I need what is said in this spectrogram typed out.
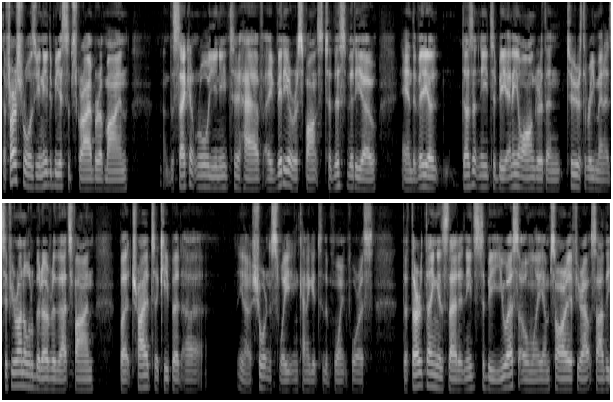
The first rule is you need to be a subscriber of mine. The second rule, you need to have a video response to this video, and the video doesn't need to be any longer than two or three minutes. If you run a little bit over, that's fine but try to keep it, uh, you know, short and sweet and kind of get to the point for us. The third thing is that it needs to be U.S. only. I'm sorry if you're outside the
